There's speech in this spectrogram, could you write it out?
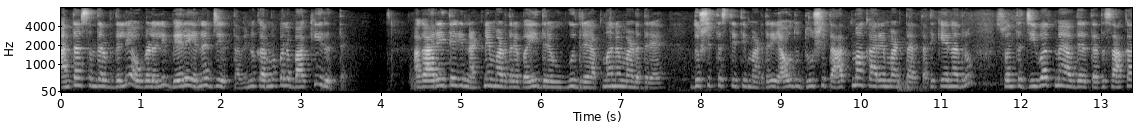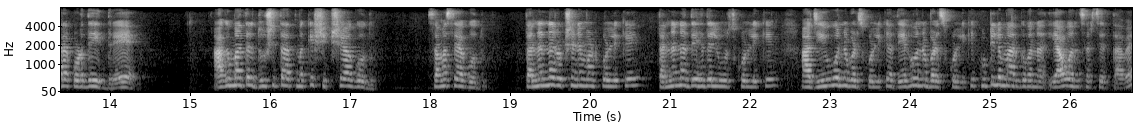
ಅಂತ ಸಂದರ್ಭದಲ್ಲಿ ಅವುಗಳಲ್ಲಿ ಬೇರೆ ಎನರ್ಜಿ ಇರ್ತಾವೆ. ಇನ್ನು ಕರ್ಮಫಲ ಬಾಕಿ ಇರುತ್ತೆ. ಆಗ ಆ ರೀತಿಯಾಗಿ ನಟನೆ ಮಾಡಿದ್ರೆ, ಬೈದ್ರೆ, ಉಗ್ಗಿದ್ರೆ, ಅಪಮಾನ ಮಾಡಿದ್ರೆ, ದೂಷಿತ ಸ್ಥಿತಿ ಮಾಡಿದ್ರೆ, ಯಾವುದು ದೂಷಿತ ಆತ್ಮ ಕಾರ್ಯ ಮಾಡ್ತಾ ಇರುತ್ತೆ. ಅದಕ್ಕೇನಾದ್ರೂ ಸ್ವಂತ ಜೀವಾತ್ಮ ಯಾವ್ದು ಇರುತ್ತೆ, ಅದು ಸಾಕಾರ ಕೊಡದೇ ಇದ್ರೆ, ಆಗ ಮಾತ್ರ ದೂಷಿತ ಆತ್ಮಕ್ಕೆ ಶಿಕ್ಷೆ ಆಗೋದು, ಸಮಸ್ಯೆ ಆಗೋದು. ತನ್ನನ್ನ ರಕ್ಷಣೆ ಮಾಡ್ಕೊಳ್ಳಿಕ್ಕೆ, ತನ್ನನ್ನ ದೇಹದಲ್ಲಿ ಉಳಿಸ್ಕೊಳ್ಳಿಕ್ಕೆ, ಆ ಜೀವವನ್ನು ಬಳಸ್ಕೊಳ್ಳಿಕ್ಕೆ, ಆ ದೇಹವನ್ನು ಬಳಸ್ಕೊಳ್ಳಿಕ್ಕೆ ಕುಟಿಲ ಮಾರ್ಗವನ್ನ ಯಾವ ಅನುಸರಿಸಿರ್ತಾವೆ?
